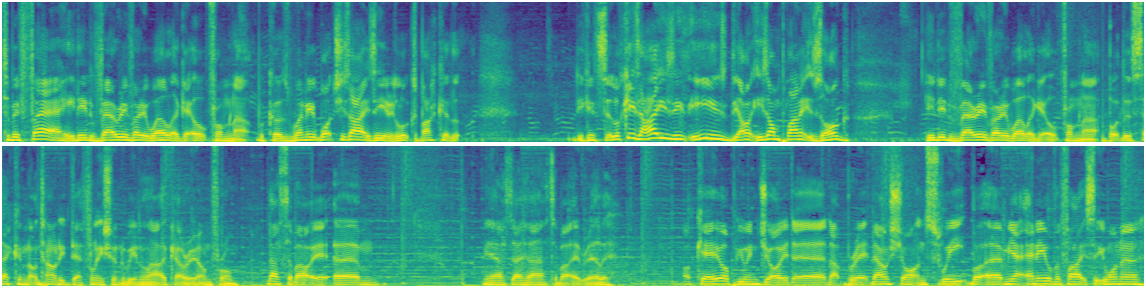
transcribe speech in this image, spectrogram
to be fair, he did very, very well to get up from that because when he watches his eyes here, he looks back at. The, you can see, look his eyes. He's, he's he's on planet Zog. He did very, very well to get up from that. But the second knockdown, he definitely shouldn't have been allowed to carry on from. That's about it. Um, yeah, that's, that's about it, really. Okay, hope you enjoyed uh, that breakdown, short and sweet. But um, yeah, any other fights that you want to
